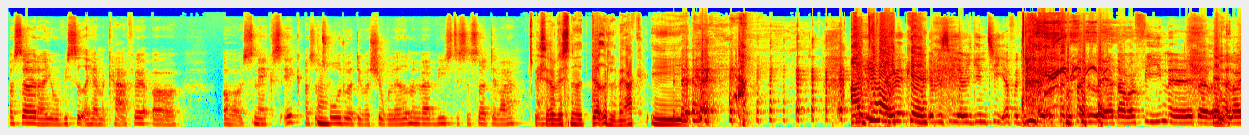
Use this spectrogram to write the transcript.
Og så er der jo, vi sidder her med kaffe og, og snacks, ikke? Og så Mm. troede du, at det var chokolade, men hvad viste det sig så, at det var? Så er det sådan noget dadelværk i... Ej, det var Jeg vil, ikke... øh, jeg vil sige, jeg vil give en 10'er, fordi så fandt ud af, at der var fine øh, dadelhalløj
